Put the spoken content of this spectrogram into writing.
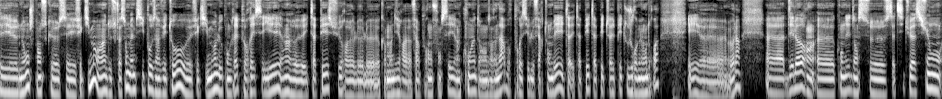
euh, non, je pense que c'est effectivement. Hein, de toute façon, même s'il pose un veto, euh, effectivement, le Congrès peut réessayer hein, euh, et taper sur le, comment dire, enfin pour enfoncer un coin dans, un arbre pour essayer de le faire tomber et, taper, taper, taper toujours au même endroit. Et voilà. dès lors qu'on est dans cette situation,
